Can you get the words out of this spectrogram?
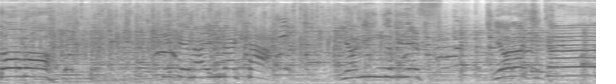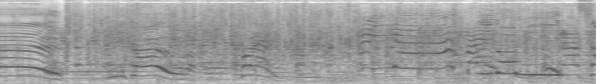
どうも。出てまいりました。4人組です。よろしく。行こう。これ。毎度皆様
